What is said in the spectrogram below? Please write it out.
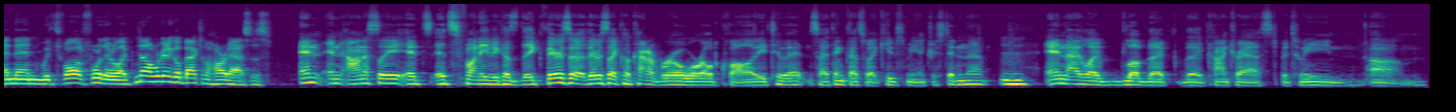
And then with Fallout 4, they were like, no, we're going to go back to the hard asses. And and honestly, it's it's funny because like there's a there's like a kind of real world quality to it. So I think that's what keeps me interested in that. And I love love the the contrast between um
